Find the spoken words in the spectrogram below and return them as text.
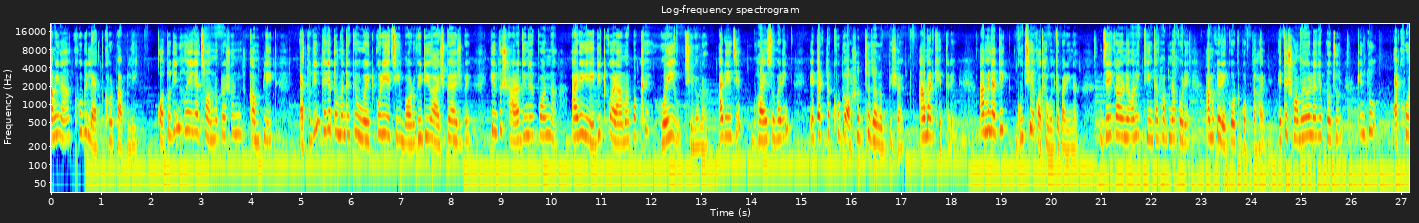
আমি না খুবই ল্যাথখোর পাবলিক কতদিন হয়ে গেছে অন্নপ্রাশন কমপ্লিট এতদিন থেকে তোমাদেরকে ওয়েট করিয়েছি, বড় ভিডিও আসবে আসবে। কিন্তু সারা দিনের পর না, আর এই এডিট করা আমার পক্ষে হয়েই উঠছিল না। আর এই যে ভয়েস ওভারিং এটা একটা খুবই অসহ্যজনক বিষয় আমার ক্ষেত্রে। আমি না ঠিক গুছিয়ে কথা বলতে পারি না। যেই কারণে অনেক চিন্তা ভাবনা করে আমাকে রেকর্ড করতে হয়। এতে সময়ও লাগে প্রচুর, কিন্তু এখন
